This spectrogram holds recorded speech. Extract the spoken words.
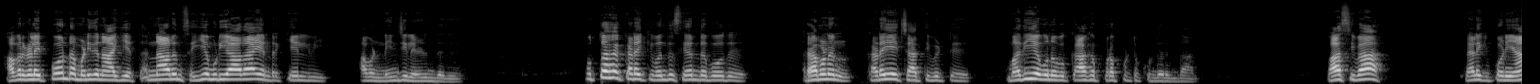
அவர்களைப் போன்ற மனிதனாகிய தன்னாலும் செய்ய முடியாதா என்ற கேள்வி அவன் நெஞ்சில் எழுந்தது. புத்தகக் கடைக்கு வந்து சேர்ந்தபோது ரமணன் கடையை சாத்திவிட்டு மதிய உணவுக்காக புறப்பட்டு கொண்டிருந்தான். வா சிவா வேலைக்கு போனியா?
